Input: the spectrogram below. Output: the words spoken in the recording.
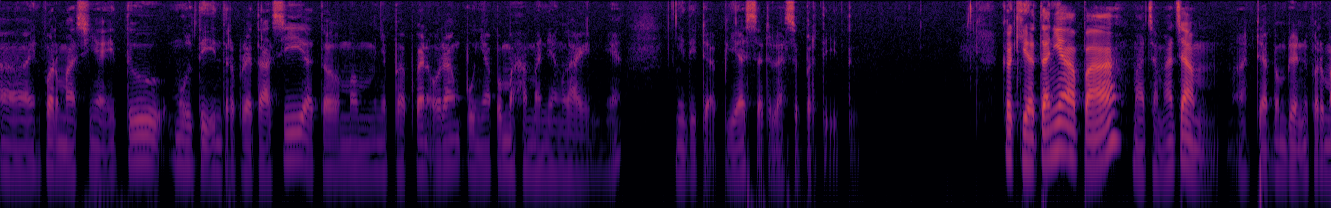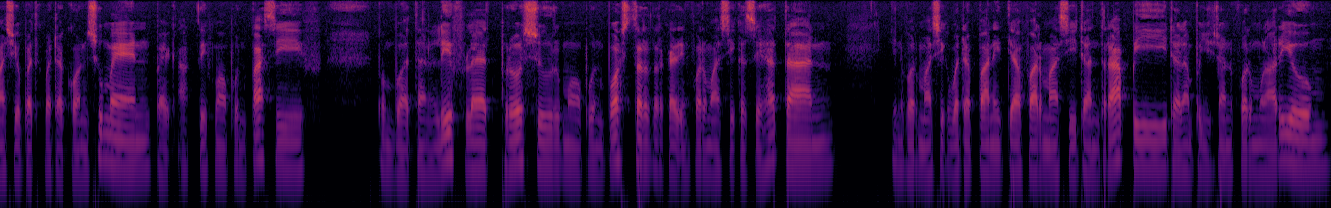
uh, informasinya itu multi interpretasi atau menyebabkan orang punya pemahaman yang lain ya. Ini tidak bias adalah seperti itu. Kegiatannya apa? Macam-macam. Ada pemberian informasi obat kepada konsumen baik aktif maupun pasif pembuatan leaflet brosur maupun poster terkait informasi kesehatan informasi kepada panitia farmasi dan terapi dalam penyusunan formularium,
